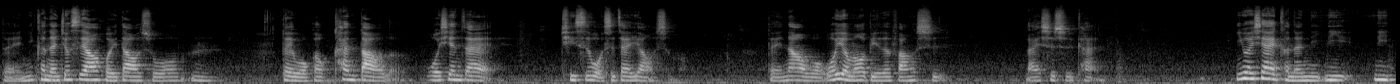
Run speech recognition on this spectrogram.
对，你可能就是要回到说，嗯，对，我看到了，我现在其实我是在要什么？对，那我我有没有别的方式来试试看？因为现在可能你你你。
